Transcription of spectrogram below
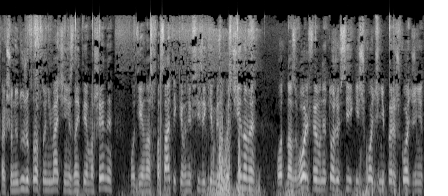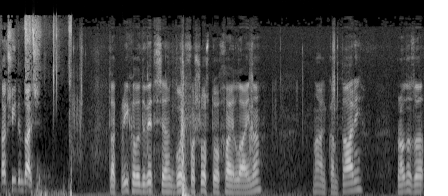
Так що не дуже просто в Німеччині знайти машини. От є в нас пасатики, вони всі з якимись бачинами. От у нас гольфи, вони теж всі якісь шкоджені, перешкоджені, так що йдемо далі. Так, приїхали дивитися гольфа 6 хайлайна на Алькантарі. Правда, за,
